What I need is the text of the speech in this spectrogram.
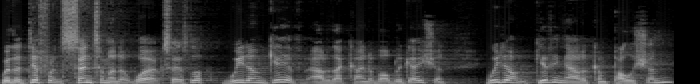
with a different sentiment at work, says, Look, we don't give out of that kind of obligation. We don't giving out of compulsion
